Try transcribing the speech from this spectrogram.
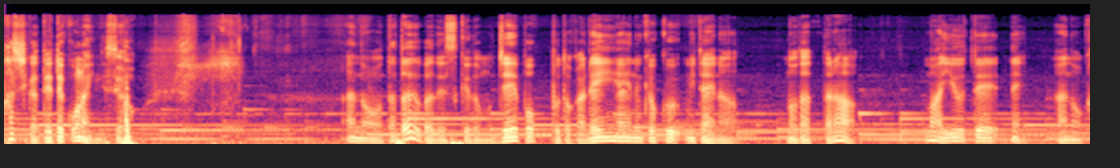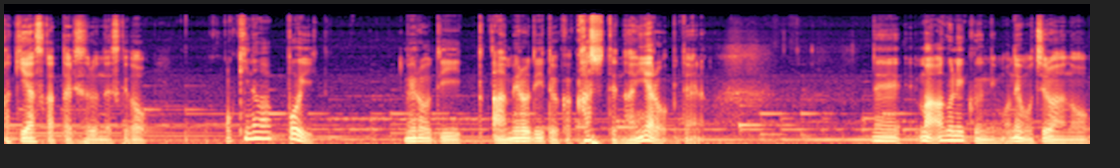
歌詞が出てこないんですよ。あの例えばですけども j p o p とか恋愛の曲みたいなのだったらまあ言うてねあの書きやすかったりするんですけど沖縄っぽいメロディーあメロディーというか歌詞って何やろみたいな。でまあアグニ君にもねもちろんあの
